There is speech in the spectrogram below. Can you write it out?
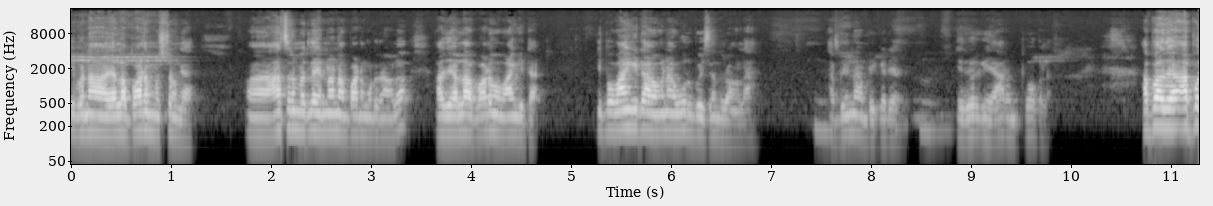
இப்போ நான் எல்லா பாடம் முடிச்சிட்டோங்க. ஆசிரமத்தில் என்னென்ன பாடம் கொடுக்குறாங்களோ அது எல்லா பாடமும் வாங்கிட்டேன். இப்போ வாங்கிட்டு அவங்கன்னா ஊருக்கு போய் சேர்ந்துருவாங்களா. அப்படின்னு அப்படி கிடையாது. இது வரைக்கும் யாரும் போகலை. அப்போ அது அப்போ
